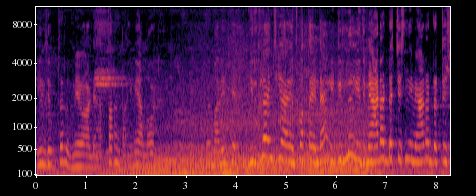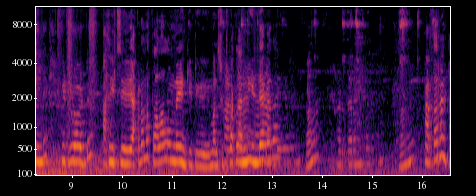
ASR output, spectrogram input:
వీళ్ళు చెప్తారు మేము వాళ్ళు వేస్తారంట అయినా అల్లవాటి మన ఇంటికి ఇరుకులో ఇంటికి ఎందుకు వస్తాయండి? ఇటు ఇల్లు ఇది మేడ అడ్డు వచ్చేసింది ఈ మేడ అడ్డు వచ్చేసింది. ఇటు రోడ్డు అసలు ఇటు ఎక్కడన్నా పొలాలు ఉన్నాయండి ఇటు మన చుట్టుపక్కల అన్నీ ఇండే కదా? కడతారంట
